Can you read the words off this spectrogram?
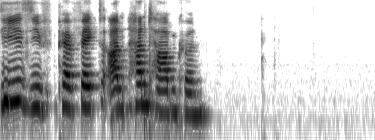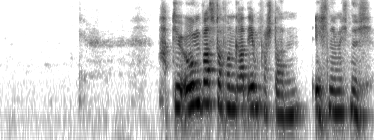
die sie perfekt handhaben können. Habt ihr irgendwas davon gerade eben verstanden? Ich nämlich nicht.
